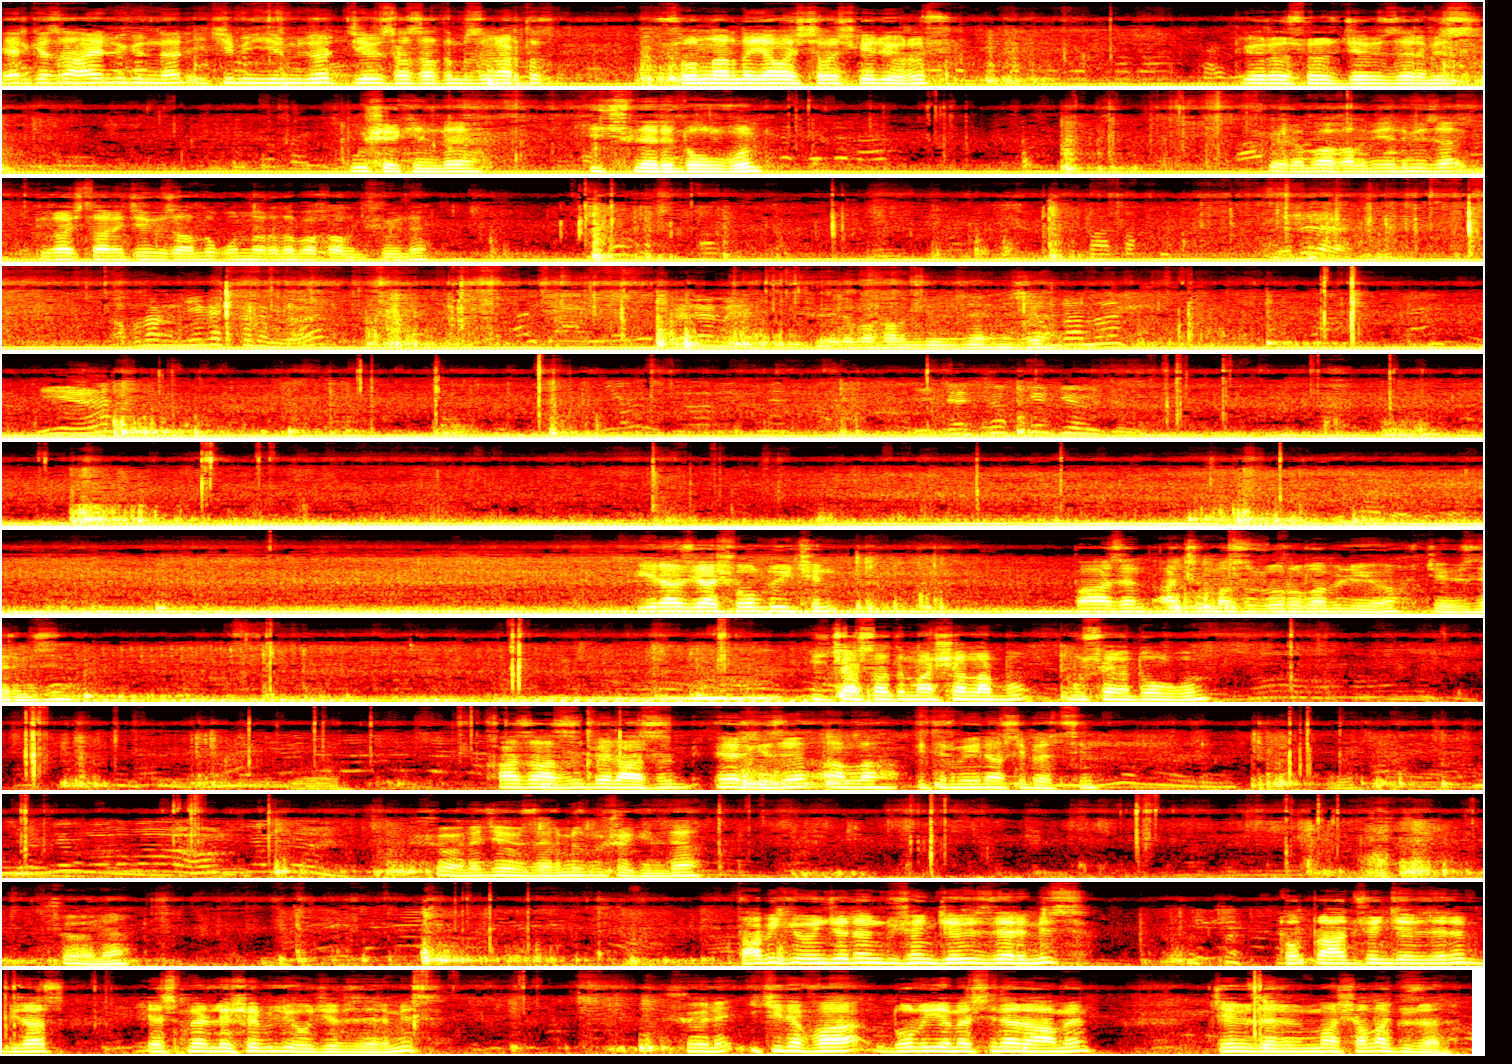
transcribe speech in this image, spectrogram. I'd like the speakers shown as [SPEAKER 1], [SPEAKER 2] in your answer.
[SPEAKER 1] Herkese hayırlı günler. 2024 ceviz hasadımızın artık sonlarına yavaş yavaş geliyoruz. Görüyorsunuz cevizlerimiz bu şekilde içleri dolgun. Şöyle bakalım elimize birkaç tane ceviz aldık. Onlara da bakalım şöyle. Şöyle bakalım cevizlerimize. Biraz yaş olduğu için bazen açılması zor olabiliyor cevizlerimizin. İç hasadı maşallah bu, bu sene dolgun. Kazasız belasız herkese Allah bitirmeyi nasip etsin. Şöyle cevizlerimiz bu şekilde. Şöyle. Tabii ki önceden düşen cevizlerimiz, toprağa düşen cevizlerin biraz esmerleşebiliyor cevizlerimiz. Şöyle iki defa dolu yemesine rağmen cevizlerimiz maşallah güzel.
